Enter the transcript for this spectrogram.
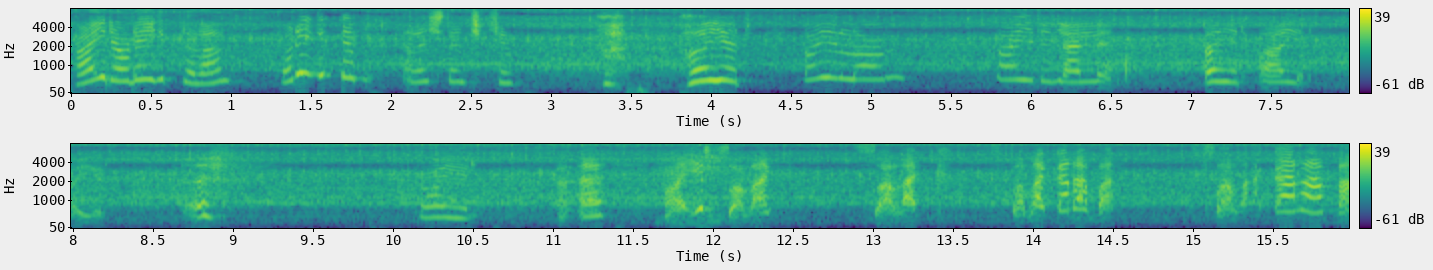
Hayır oraya gitme lan. Oraya gitme. Araçtan çıkacağım. Hayır. Hayır lan. Hayır ilerle. Hayır, hayır, hayır. Eh. Hayır. Aa, hayır salak. Salak. Salak araba. Salak araba.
